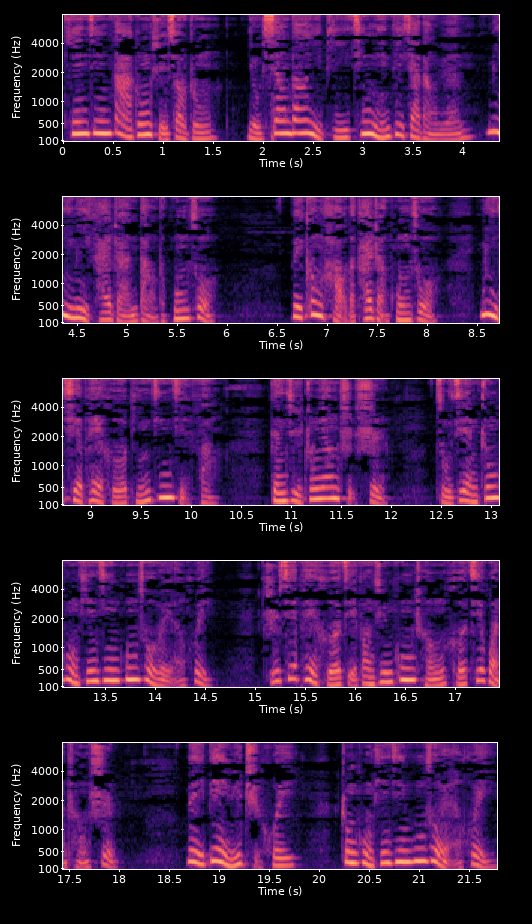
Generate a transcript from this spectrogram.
天津大中学校中有相当一批青年地下党员秘密开展党的工作，为更好地开展工作，密切配合平津解放，根据中央指示。组建中共天津工作委员会，直接配合解放军工程和接管城市。为便于指挥，中共天津工作委员会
